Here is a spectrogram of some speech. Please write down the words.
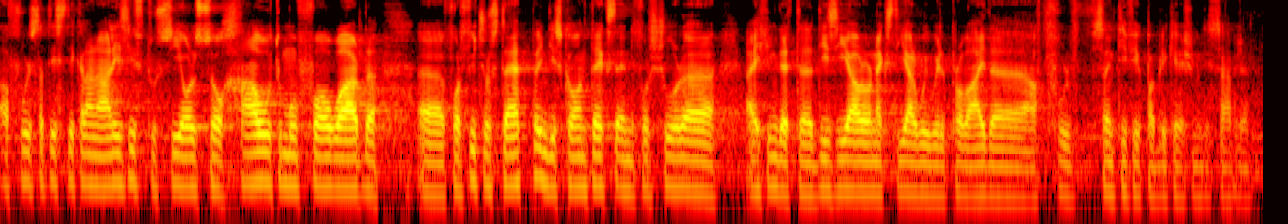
a full statistical analysis to see also how to move forward uh, for future step in this context. And for sure, uh, I think that uh, this year or next year we will provide uh, a full scientific publication on this subject.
